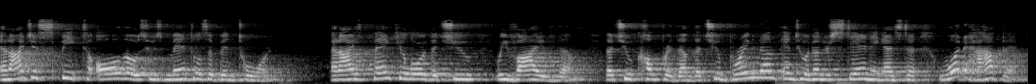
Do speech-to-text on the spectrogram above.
and I just speak to all those whose mantles have been torn. And I thank you, Lord, that you revive them, that you comfort them, that you bring them into an understanding as to what happened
